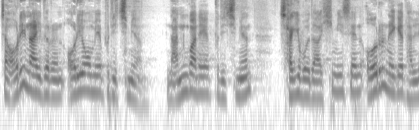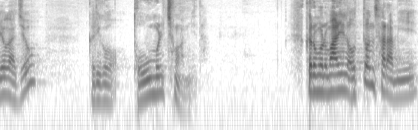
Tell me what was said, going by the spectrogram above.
자, 어린아이들은 어려움에 부딪히면 난관에 부딪히면 자기보다 힘이 센 어른에게 달려가죠. 그리고 도움을 청합니다. 그러므로 만일 어떤 사람이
